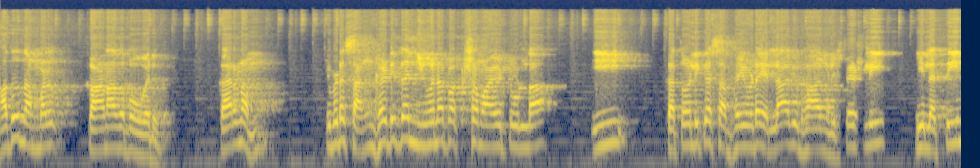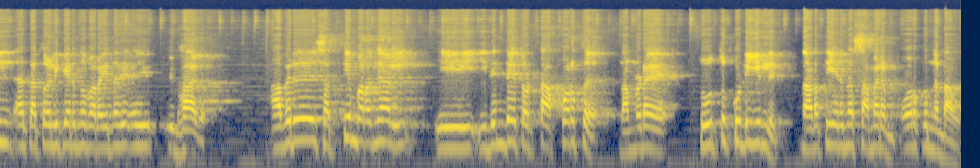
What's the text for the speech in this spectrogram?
അത് നമ്മൾ കാണാതെ പോകരുത്. കാരണം ഇവിടെ സംഘടിത ന്യൂനപക്ഷമായിട്ടുള്ള ഈ കത്തോലിക്ക സഭയുടെ എല്ലാ വിഭാഗങ്ങളും എസ്പെഷ്യലി ഈ ലത്തീൻ കത്തോലിക്കർ എന്ന് പറയുന്ന വിഭാഗം അവർ സത്യം പറഞ്ഞാൽ ഈ ഇതിന്റെ തൊട്ടപ്പുറത്ത് നമ്മുടെ തൂത്തുക്കുടിയിൽ നടത്തിയിരുന്ന സമരം ഓർക്കുന്നുണ്ടാവും.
